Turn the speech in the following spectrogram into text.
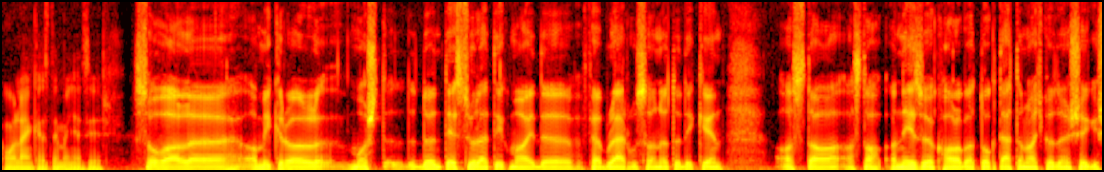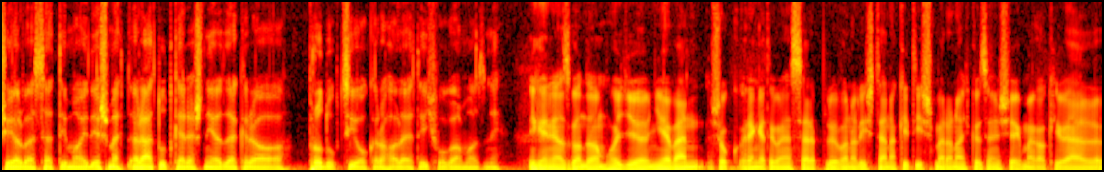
online kezdeményezés. Szóval, amikről most döntés születik majd február 25-én, azt a, azt a, a nézők, hallgatók, tehát a nagy közönség is élvezheti majd, és meg, rá tud keresni ezekre a produkciókra, ha lehet így fogalmazni. Igen, én azt gondolom, hogy nyilván sok, rengeteg olyan szereplő van a listán, akit ismer a nagy közönség, meg akivel,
